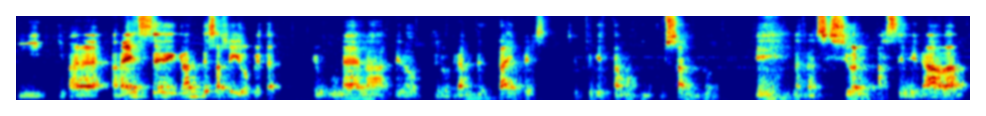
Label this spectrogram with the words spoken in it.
Y, y para, para, ese gran desafío, Peter, uno de, de, los, de los grandes drivers ¿cierto? que estamos impulsando es la transición acelerada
